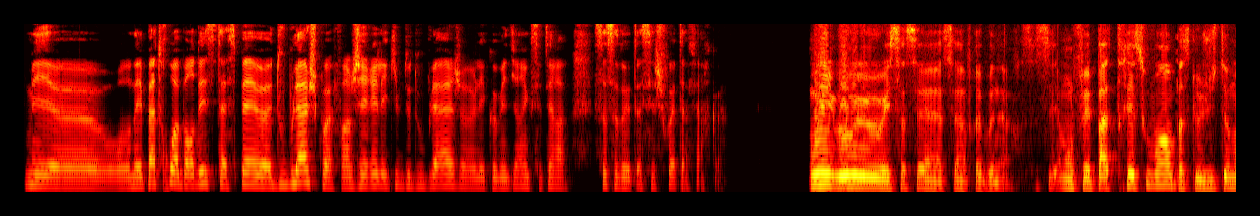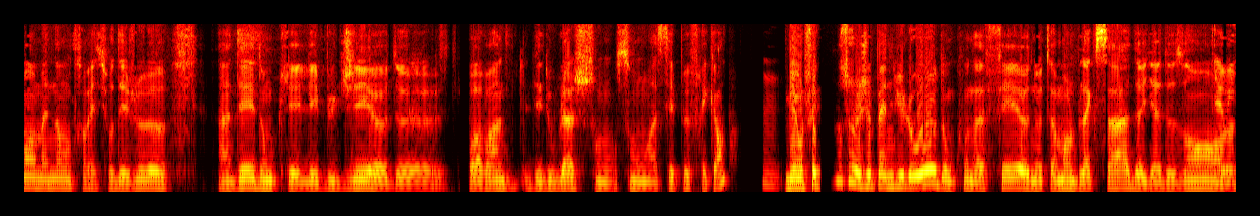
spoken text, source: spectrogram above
mais on n'avait pas trop abordé cet aspect doublage, quoi. Enfin, gérer l'équipe de doublage, les comédiens, etc. Ça, ça doit être assez chouette à faire, quoi. Oui, oui, oui, oui, ça c'est un vrai bonheur. on le fait pas très souvent parce que justement maintenant on travaille sur des jeux indés, donc les, budgets euh, pour avoir des doublages sont, assez peu fréquents. Hmm. Mais on le fait toujours sur les jeux Pendulo, donc on a fait euh, notamment le Black Sad il y a deux ans, ah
